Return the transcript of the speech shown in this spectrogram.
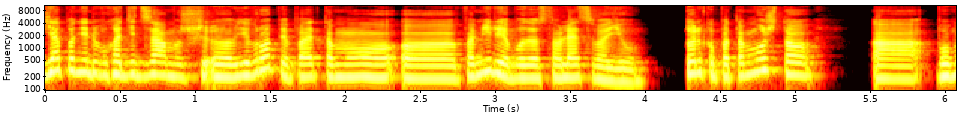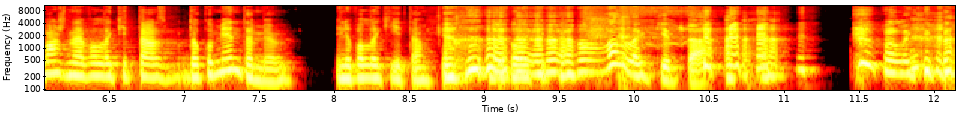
Я планирую выходить замуж э, в Европе, поэтому э, фамилию я буду оставлять свою. Только потому, что э, бумажная волокита с документами или волокита? Волокита. Волокита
